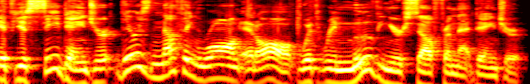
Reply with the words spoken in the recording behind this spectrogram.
If you see danger, there is nothing wrong at all with removing yourself from that danger.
